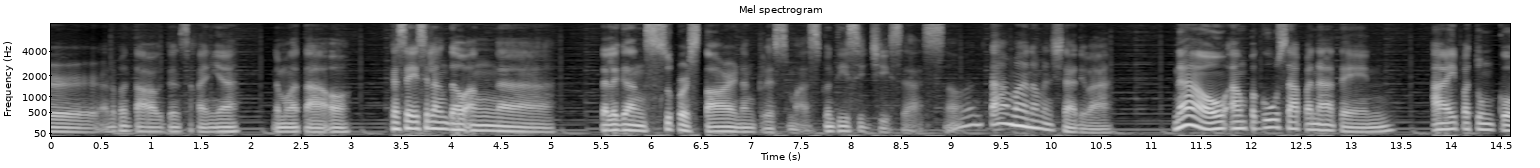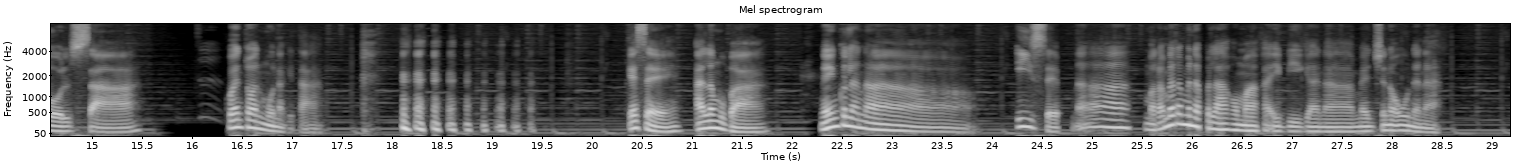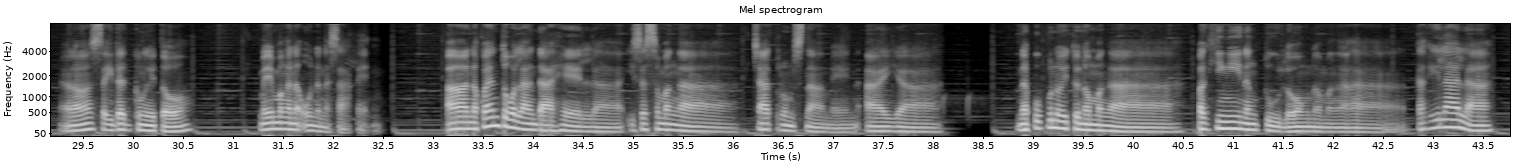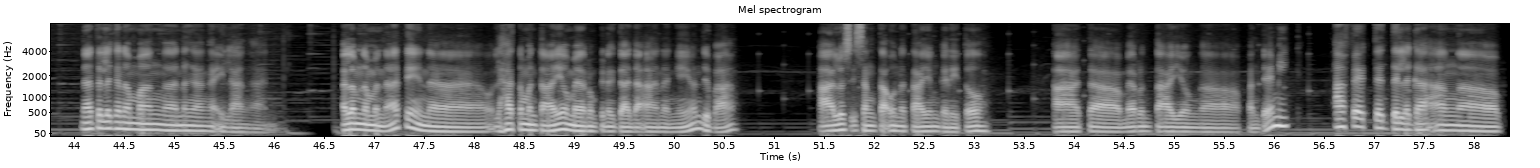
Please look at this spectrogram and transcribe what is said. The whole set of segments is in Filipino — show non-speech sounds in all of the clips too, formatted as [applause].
ano bang tawag doon sa kanya ng mga tao. Kasi isa lang daw ang uh, talagang superstar ng Christmas, kundi si Jesus. Oh, tama naman siya, di ba? Now, ang pag-uusapan natin ay patungkol sa... Kwentuhan muna kita. [laughs] Kasi, alam mo ba, ngayon ko lang na isip na marami-rami na pala akong mga kaibigan na medyo nauna na. Ano, sa edad kong ito, may mga nauna na sa akin. Uh, nakwento ko lang dahil uh, isa sa mga chat rooms namin ay uh, napupuno ito ng mga paghingi ng tulong ng mga kakilala na talaga namang uh, nangangailangan alam naman natin na lahat naman tayo mayroong pinagdadaanan ngayon, di ba? Halos isang taon na tayong ganito. At uh, meron tayong uh, pandemic. Affected talaga ang uh,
